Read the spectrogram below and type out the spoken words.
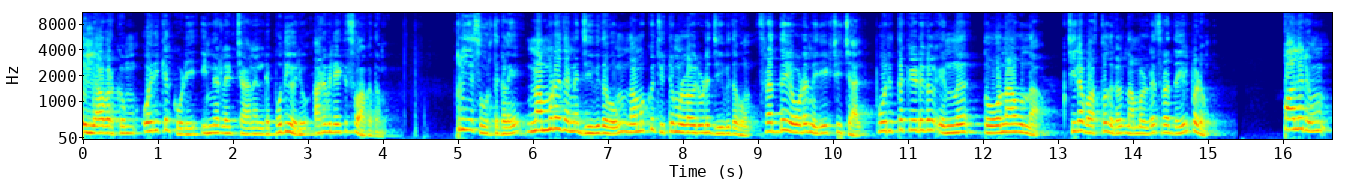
എല്ലാവർക്കും ഒരിക്കൽ കൂടി ഇന്നർ ലൈറ്റ് ചാനലിന്റെ പുതിയൊരു അറിവിലേക്ക് സ്വാഗതം. പ്രിയ സുഹൃത്തുക്കളെ നമ്മുടെ തന്നെ ജീവിതവും നമുക്ക് ചുറ്റുമുള്ളവരുടെ ജീവിതവും ശ്രദ്ധയോടെ നിരീക്ഷിച്ചാൽ പൊരുത്തക്കേടുകൾ എന്ന് തോന്നാവുന്ന ചില വസ്തുതകൾ നമ്മളുടെ ശ്രദ്ധയിൽപ്പെടും. പലരും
